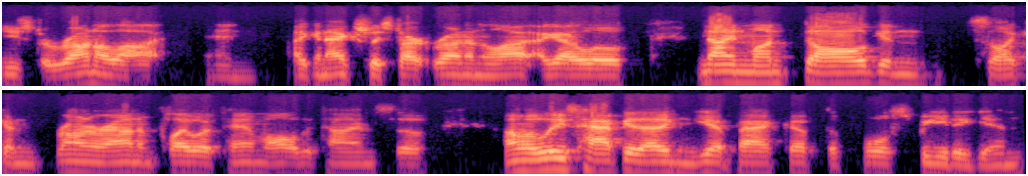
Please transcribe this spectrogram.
used to run a lot, and I can actually start running a lot. I got a little nine month dog, and so I can run around and play with him all the time. So I'm at least happy that I can get back up to full speed again.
